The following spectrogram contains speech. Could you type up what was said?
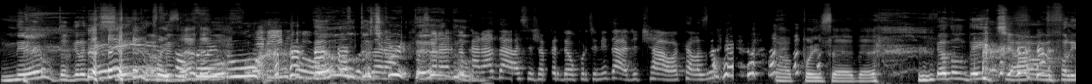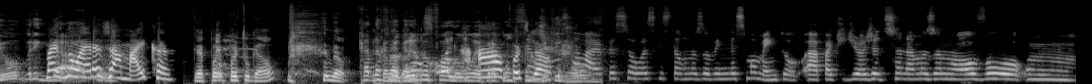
Não, tô agradecendo. pois é, né? Não, tô te cortando. horário do Canadá, você já perdeu a oportunidade. Tchau, aquelas... ah, pois é, né? Eu não dei tchau, eu falei obrigado. Mas não era Jamaica? É Portugal? não. Cada programa eu falo um, é pra ah, confundir Portugal. quem falar, pessoas que estão nos ouvindo nesse momento, a partir de hoje adicionamos um novo, um,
